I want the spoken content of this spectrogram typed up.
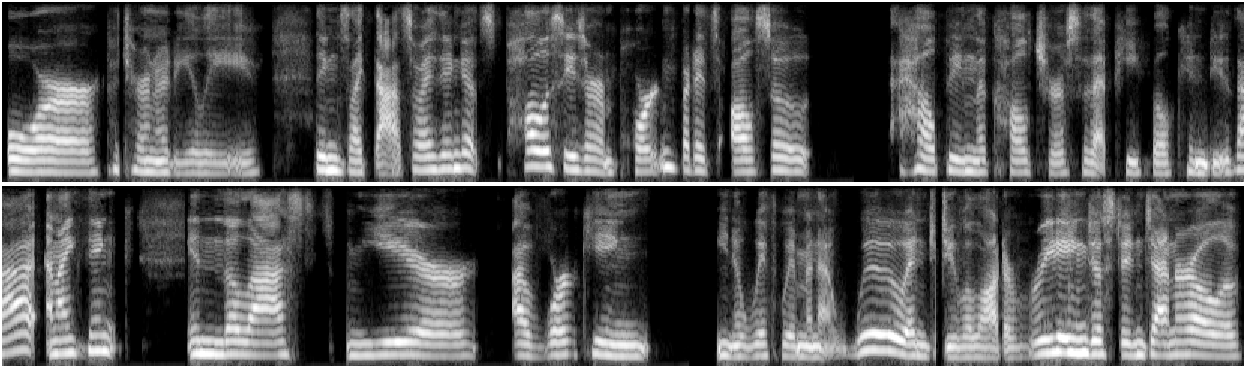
or paternity leave, things like that. So I think it's policies are important, but it's also helping the culture so that people can do that. And I think in the last year of working you know with women at woo and do a lot of reading just in general of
